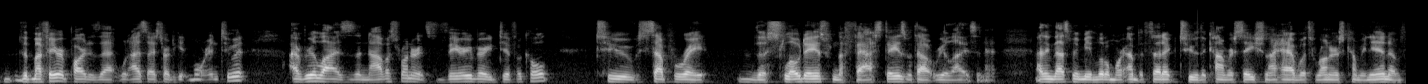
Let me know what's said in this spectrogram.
the, my favorite part is that when as I start to get more into it, I realize as a novice runner, it's very very difficult to separate the slow days from the fast days without realizing it. I think that's made me a little more empathetic to the conversation I have with runners coming in of,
